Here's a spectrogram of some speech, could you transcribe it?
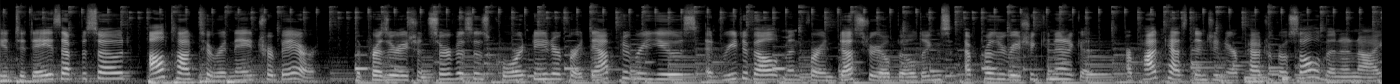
In today's episode, I'll talk to Renee Tribert, the Preservation Services Coordinator for Adaptive Reuse and Redevelopment for Industrial Buildings at Preservation Connecticut. Our podcast engineer, Patrick O'Sullivan, and I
